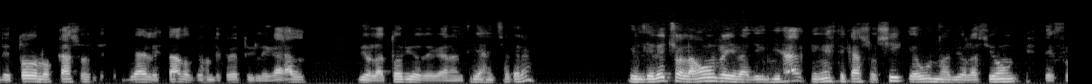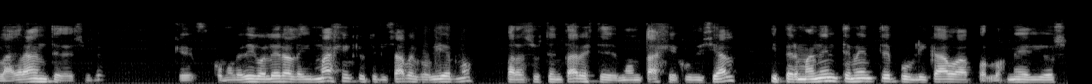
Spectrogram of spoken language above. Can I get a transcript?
de todos los casos de seguridad del Estado, que es un decreto ilegal, violatorio de garantías, etcétera. El derecho a la honra y a la dignidad, que en este caso sí que una violación este, flagrante de su que como le digo, él era la imagen que utilizaba el gobierno para sustentar este montaje judicial y permanentemente publicaba por los medios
